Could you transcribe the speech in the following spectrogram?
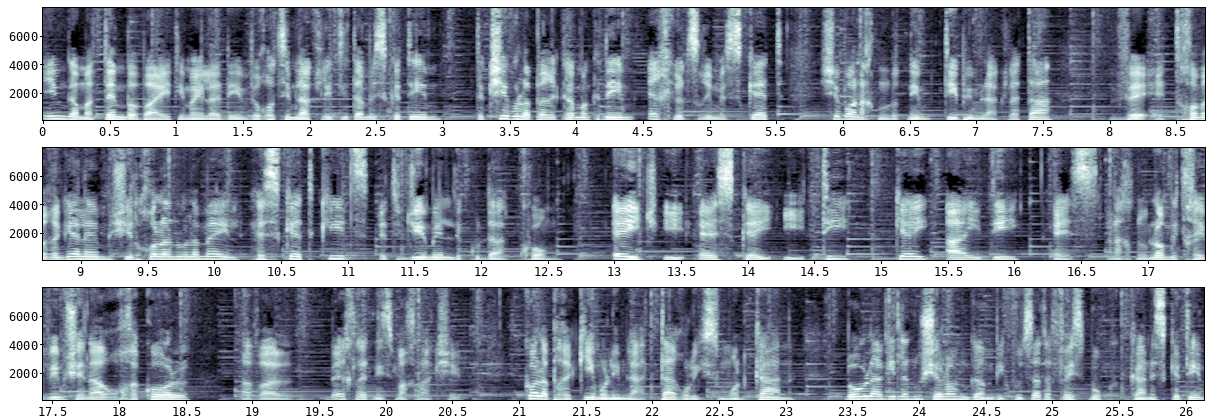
אם גם אתם בבית עם הילדים ורוצים להקליט איתם הסכתים, תקשיבו לפרק המקדים איך יוצרים הסכת, שבו אנחנו נותנים טיפים להקלטה, ואת חומר הגלם שילחו לנו למייל הסכתkids את H-E-S-K-E-T-K-I-D-S אנחנו לא מתחייבים שנערוך הכל, אבל בהחלט נשמח להקשיב. כל הפרקים עולים לאתר וליישומון כאן, בואו להגיד לנו שלום גם בקבוצת הפייסבוק כאן הסכתים.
